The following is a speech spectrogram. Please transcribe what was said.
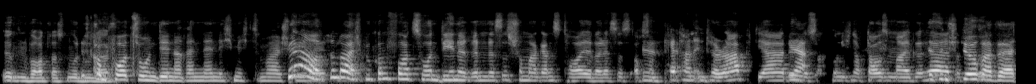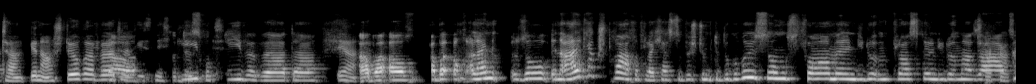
Irgendein Wort, was nur du Komfortzonendehnerin nenne ich mich zum Beispiel. Genau, zum Beispiel Komfortzonendehnerin. Das ist schon mal ganz toll, weil das ist auch ja. so ein Pattern Interrupt, ja, ja. das hast du nicht noch tausendmal gehört. Das sind Störerwörter, genau, Störerwörter, genau. die es nicht so gibt. Disruptive Wörter, ja. aber auch, aber auch allein so in Alltagssprache, vielleicht hast du bestimmte Begrüßungsformeln, die du im Floskeln, die du immer sagst.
